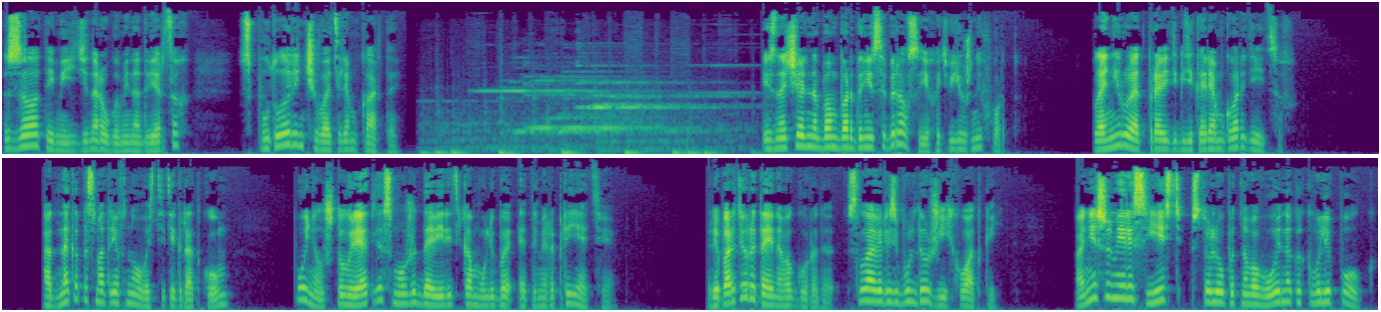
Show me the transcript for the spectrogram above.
с золотыми единорогами на дверцах спутало линчевателем карты. Изначально Бомбарда не собирался ехать в Южный форт, планируя отправить к дикарям гвардейцев. Однако, посмотрев новости Тигратком, понял, что вряд ли сможет доверить кому-либо это мероприятие. Репортеры тайного города славились бульдожьей хваткой. Они сумели съесть столь опытного воина, как Валиполк,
